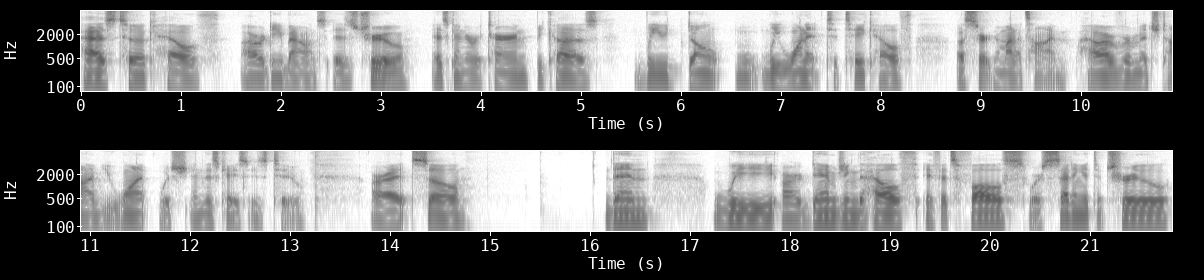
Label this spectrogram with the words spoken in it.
has took health, our debounce is true, it's going to return because we don't, we want it to take health a certain amount of time, however much time you want, which in this case is two. All right. So then we are damaging the health. If it's false, we're setting it to true,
